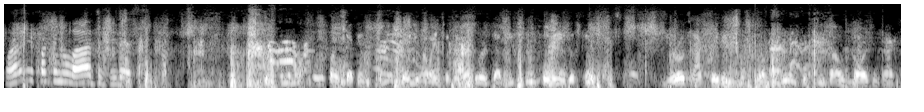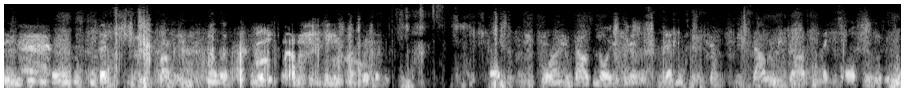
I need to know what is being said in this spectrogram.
Why are you fucking allowed to do this? In the next 45 seconds, I'm going to show you how I took a regular W-2 employee with no tax zero tax savings, $160,000 in tax savings using only this two-bedroom property. Now look, in with the $100,000 a year with seventh income from his salary job that he's also living on.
